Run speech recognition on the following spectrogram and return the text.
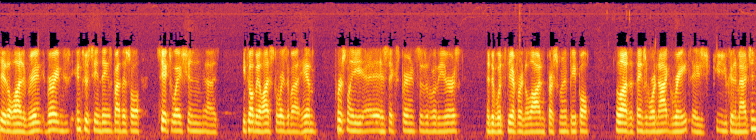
said a lot of very, very interesting things about this whole situation. Uh, he told me a lot of stories about him personally, uh, his experiences over the years, and what's different. A lot enforcement people, a lot of the things were not great, as you can imagine.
